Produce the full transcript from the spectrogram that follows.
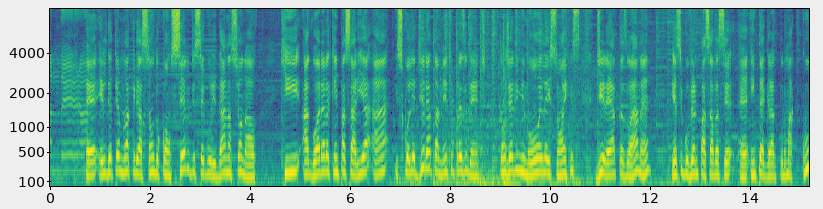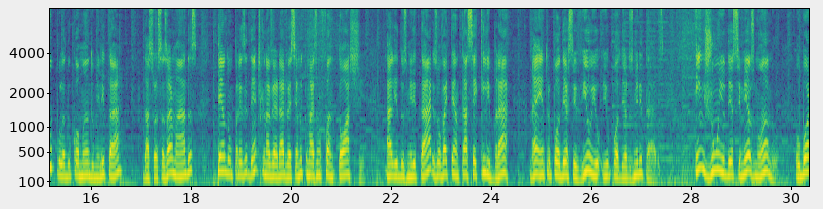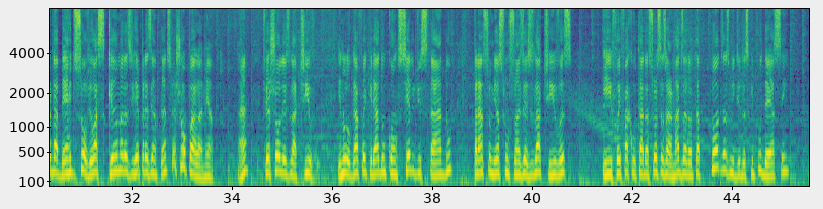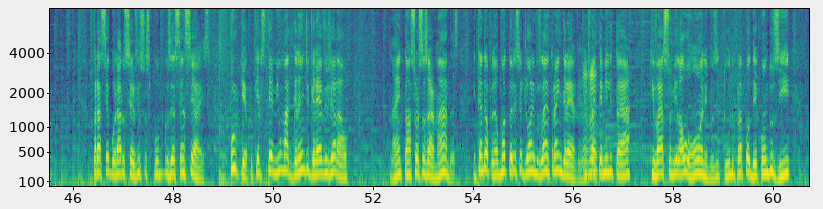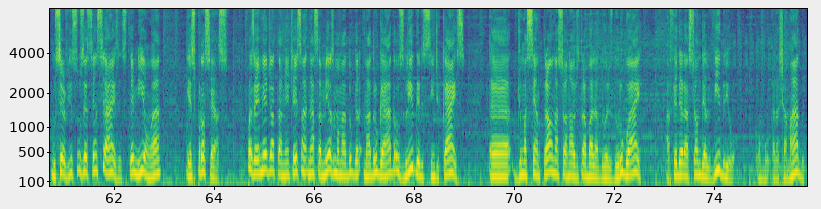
é, ele determinou a criação do Conselho de Seguridade Nacional, que agora era quem passaria a escolher diretamente o presidente. Então já eliminou eleições diretas lá, né? Esse governo passava a ser é, integrado por uma cúpula do comando militar das Forças Armadas, tendo um presidente que na verdade vai ser muito mais um fantoche ali dos militares, ou vai tentar se equilibrar né, entre o poder civil e o, e o poder dos militares. Em junho desse mesmo ano, o Bordaberry dissolveu as câmaras de representantes, fechou o parlamento, né? fechou o legislativo e no lugar foi criado um Conselho de Estado para assumir as funções legislativas e foi facultado às Forças Armadas adotar todas as medidas que pudessem para assegurar os serviços públicos essenciais. Por quê? Porque eles temiam uma grande greve geral. Né? Então as Forças Armadas, entendeu? Por exemplo, o motorista de ônibus lá entrou em greve, a gente uhum. vai ter militar que vai assumir lá o ônibus e tudo para poder conduzir os serviços essenciais. Eles temiam lá esse processo. Pois é, imediatamente, nessa mesma madrugada, os líderes sindicais eh, de uma Central Nacional de Trabalhadores do Uruguai, a Federação del Vidrio, como era chamado,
